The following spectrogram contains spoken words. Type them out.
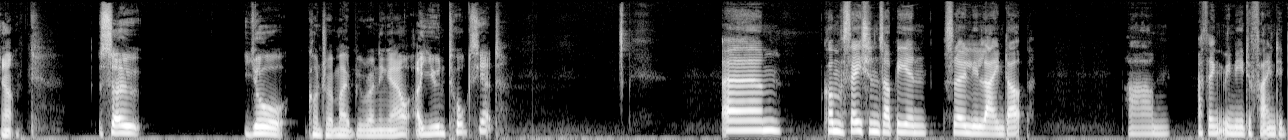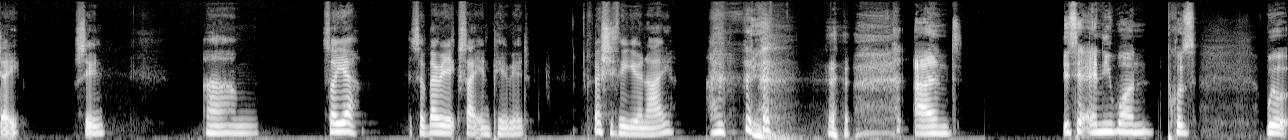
Yeah. So your contract might be running out. Are you in talks yet? Um, conversations are being slowly lined up. Um, I think we need to find a date soon. Um, so yeah, it's a very exciting period, especially for you and I. and is there anyone because we're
